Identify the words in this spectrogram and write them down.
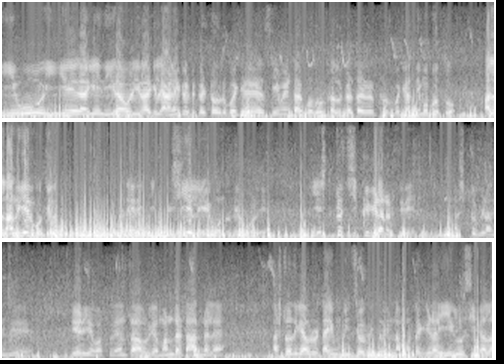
ನೀವು ಇಂಜಿನಿಯರ್ ಆಗಿ ನೀರಾವರಿ ನೀರಾಗಲಿ ಅಣೆಕಟ್ಟು ಕಟ್ಟೋದ್ರ ಬಗ್ಗೆ ಸಿಮೆಂಟ್ ಹಾಕೋದು ಕಲ್ಲು ಕಟ್ಟೋದ್ರ ಬಗ್ಗೆ ಅದು ನಿಮಗೆ ಗೊತ್ತು. ಅಲ್ಲಿ ನನಗೇನು ಗೊತ್ತಿಲ್ಲ. ಅದೇ ರೀತಿ ಕೃಷಿಯಲ್ಲಿ ಒಂದು ತಿಳ್ಕೊಳ್ಳಿ ಎಷ್ಟು ಚಿಕ್ಕ ಗಿಡ ನೆಡ್ತೀರಿ ಅಷ್ಟು ಗಿಡ ನಿಮಗೆ ಏಳಿಗೆ ಬರ್ತದೆ ಅಂತ ಅವ್ರಿಗೆ ಮಂದಟ್ ಆದಮೇಲೆ ಅಷ್ಟೊತ್ತಿಗೆ ಅವರು ಟೈಮ್ ಮಿಂಚಿ ಹೋಗಿತ್ತು ಇನ್ನು ನಮ್ಮ ಹತ್ರ ಗಿಡ ಈಗಲೂ ಸಿಗಲ್ಲ,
